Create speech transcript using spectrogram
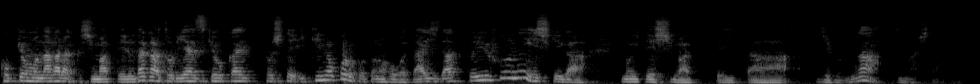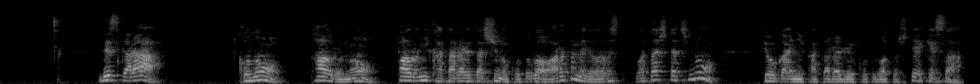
国境も長らく閉まっている。だからとりあえず教会として生き残ることの方が大事だというふうに意識が向いてしまっていた自分がいました。ですからこのパウロのパウロに語られた主の言葉を改めて私私たちの教会に語られる言葉として今朝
